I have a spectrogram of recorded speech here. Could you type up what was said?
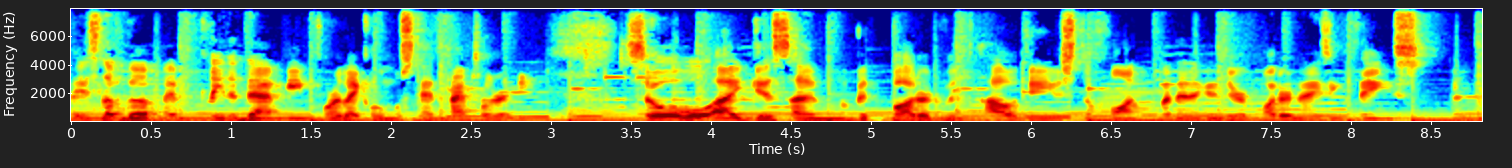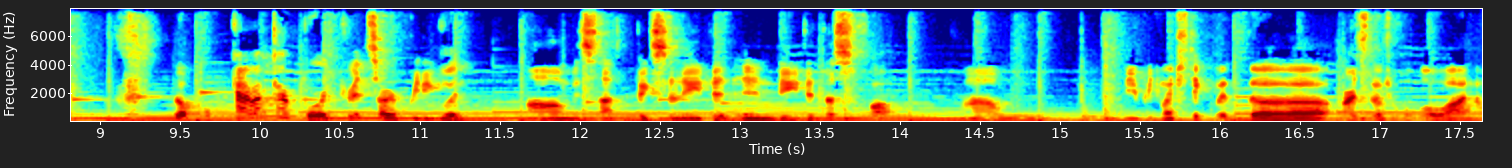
I just love the I've played the damn game for like almost ten times already. So I guess I'm a bit bothered with how they use the font, but then again they're modernizing things. The character portraits are pretty good. Um, it's not pixelated and dated as fuck. Um, they pretty much stick with the art style of Kawano,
